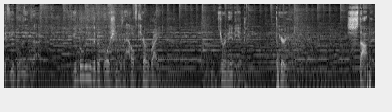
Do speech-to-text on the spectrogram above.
if you believe that. If you believe that abortion is a healthcare right, you're an idiot. Period. Stop it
